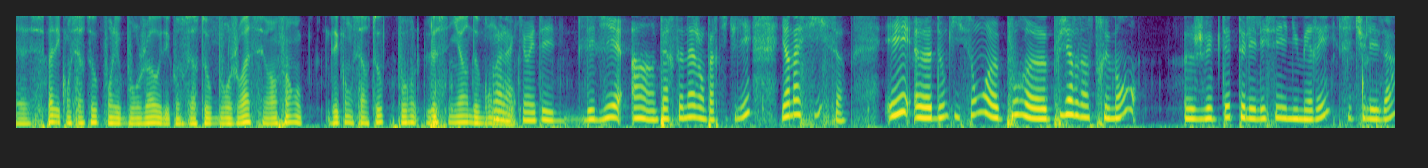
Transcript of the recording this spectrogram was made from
Euh, c'est pas des concertos pour les bourgeois ou des concertos bourgeois, c'est vraiment des concertos pour le seigneur de Brandebourg. Voilà, qui ont été dédiés à un personnage en particulier. Il y en a six, et euh, donc ils sont euh, pour euh, plusieurs instruments. Je vais peut-être te les laisser énumérer si tu les as.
